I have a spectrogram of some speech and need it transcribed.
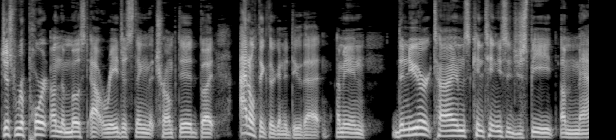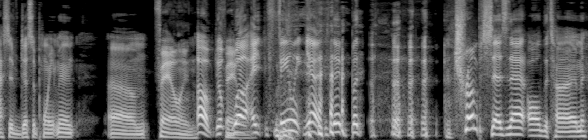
just report on the most outrageous thing that Trump did. But I don't think they're going to do that. I mean, the New York Times continues to just be a massive disappointment. Um, failing. Oh, failing. well, I, failing. Yeah, they, but Trump says that all the time,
